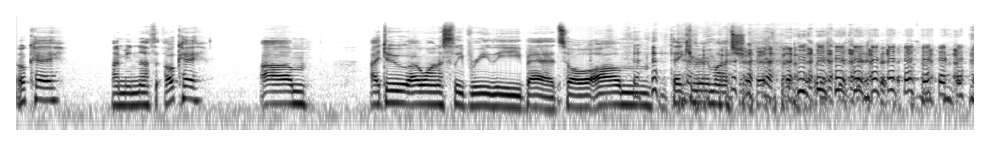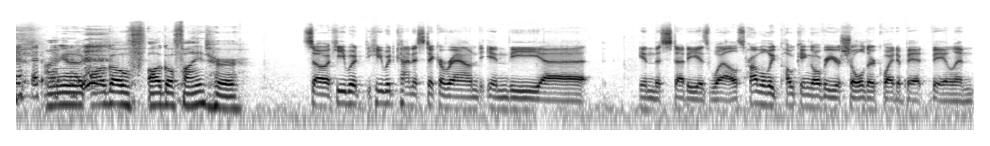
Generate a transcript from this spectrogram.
Okay. I mean nothing. Okay. Um, I do. I want to sleep really bad. So um, thank you very much. I'm gonna. I'll go. I'll go find her. So he would he would kind of stick around in the uh, in the study as well, It's probably poking over your shoulder quite a bit, Valen,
